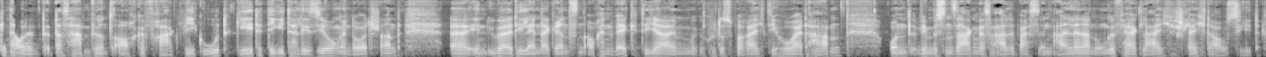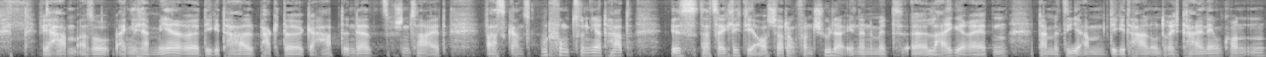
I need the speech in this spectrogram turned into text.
Genau, das haben wir uns auch gefragt. Wie gut geht Digitalisierung in Deutschland äh, in, über die Ländergrenzen auch hinweg, die ja im Kultusbereich die Hoheit haben? Und wir müssen sagen, dass was in allen Ländern ungefähr gleich schlecht aussieht. Wir haben also eigentlich ja mehrere Digitalpakte gehabt in der Zwischenzeit. Was ganz gut funktioniert hat, ist tatsächlich die Ausstattung von SchülerInnen mit äh, Leihgeräten, damit sie am digitalen Unterricht teilnehmen konnten.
